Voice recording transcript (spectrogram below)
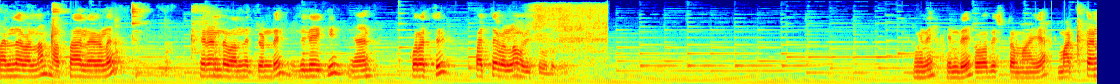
നല്ലവണ്ണം മസാലകൾ ചിരണ്ട് വന്നിട്ടുണ്ട്. ഇതിലേക്ക് ഞാൻ കുറച്ച് പച്ചവെള്ളം ഒഴിച്ചു കൊടുക്കും അങ്ങനെ എന്റെ സ്വാദിഷ്ടമായ മട്ടൺ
